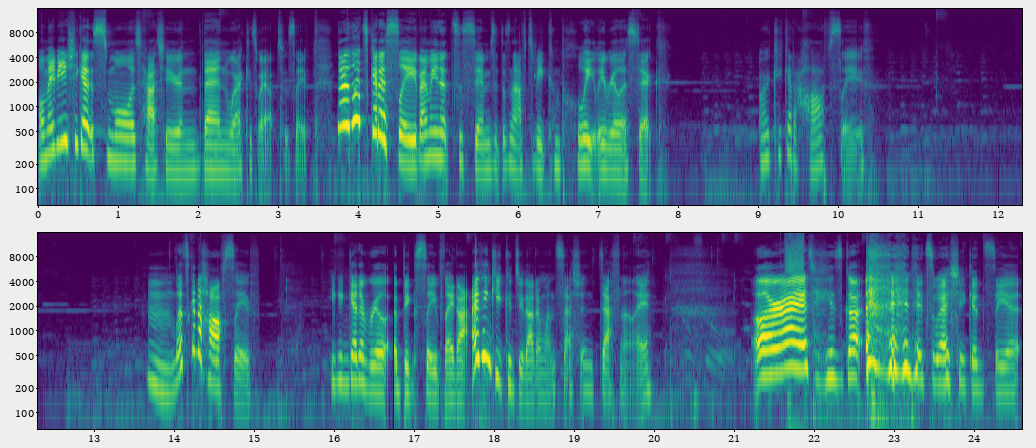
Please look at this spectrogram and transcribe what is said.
Or maybe he should get a smaller tattoo and then work his way up to a sleeve. No, let's get a sleeve. I mean, it's The Sims. It doesn't have to be completely realistic. Or I could get a half sleeve. Hmm, let's get a half sleeve. He can get a real a big sleeve later. I think you could do that in one session, definitely. Alright, he's got... and it's where she can see it.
